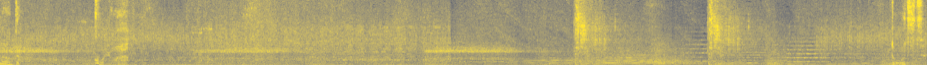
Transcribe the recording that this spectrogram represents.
なんだ。これは。同日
